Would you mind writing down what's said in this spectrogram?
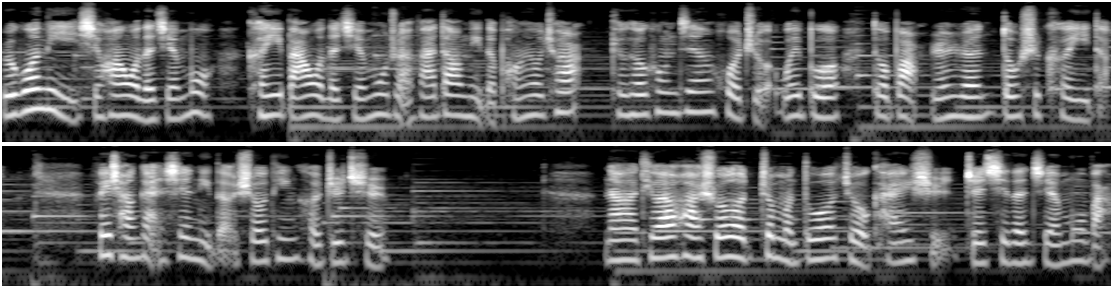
如果你喜欢我的节目，可以把我的节目转发到你的朋友圈、QQ 空间或者微博、豆瓣，人人都是可以的。非常感谢你的收听和支持。那题外话说了这么多，就开始这期的节目吧。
